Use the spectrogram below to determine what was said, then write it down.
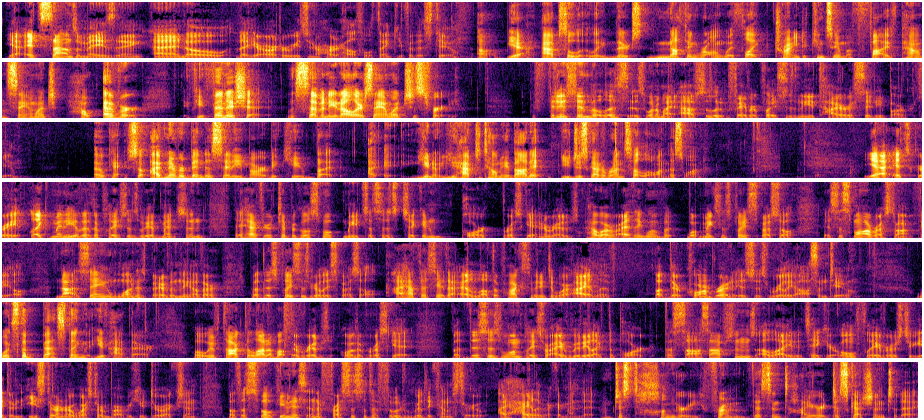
Yeah, it sounds amazing. And I know that your arteries and your heart health will thank you for this too. Oh, yeah, absolutely. There's nothing wrong with like trying to consume a five pound sandwich. However, if you finish it, the $70 sandwich is free. Finishing the list is one of my absolute favorite places in the entire city barbecue. Okay, so I've never been to City Barbecue, but I, you know, you have to tell me about it. You just got to run solo on this one. Yeah, it's great. Like many of the other places we have mentioned, they have your typical smoked meats such as chicken, pork, brisket, and ribs. However, I think what what makes this place special is the small restaurant feel. Not saying one is better than the other, but this place is really special. I have to say that I love the proximity to where I live, but their cornbread is just really awesome too. What's the best thing that you've had there? Well, we've talked a lot about the ribs or the brisket, but this is one place where I really like the pork. The sauce options allow you to take your own flavors to either an Eastern or Western barbecue direction, but the smokiness and the freshness of the food really comes through. I highly recommend it. I'm just hungry from this entire discussion today.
